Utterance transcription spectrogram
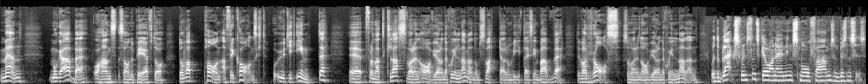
Men Mugabe och hans ZANU-PF då, de var panafrikanskt och utgick inte eh, från att klass var den avgörande skillnaden mellan de svarta och de vita i Zimbabwe. Det var ras som var den avgörande skillnaden. Would the blacks, for instance, go on owning small farms and businesses?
